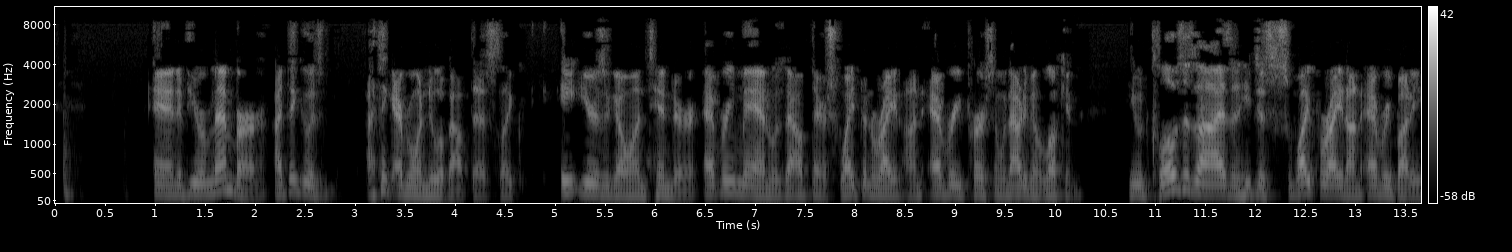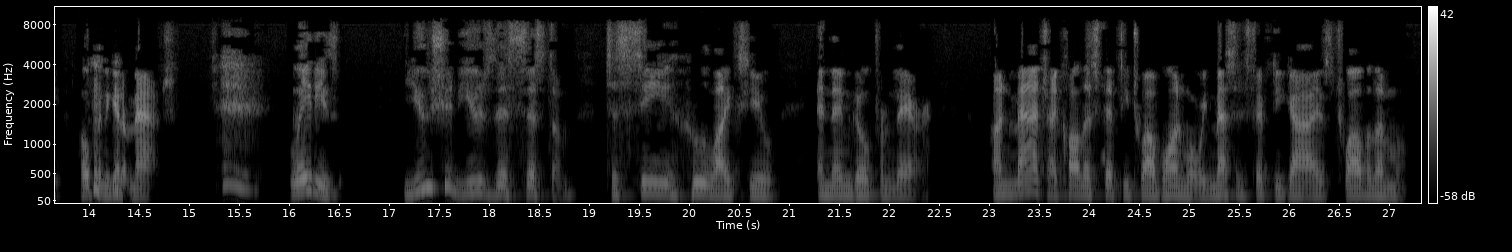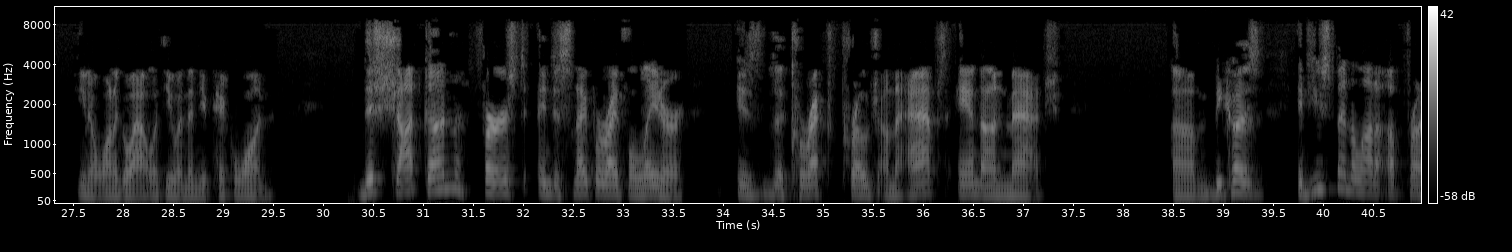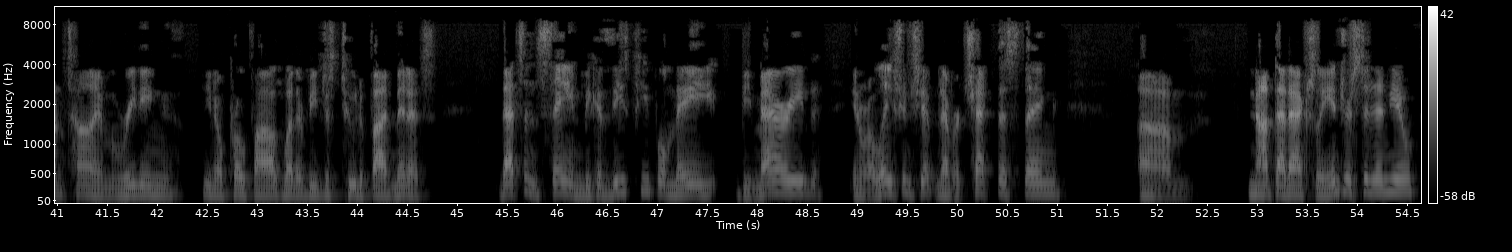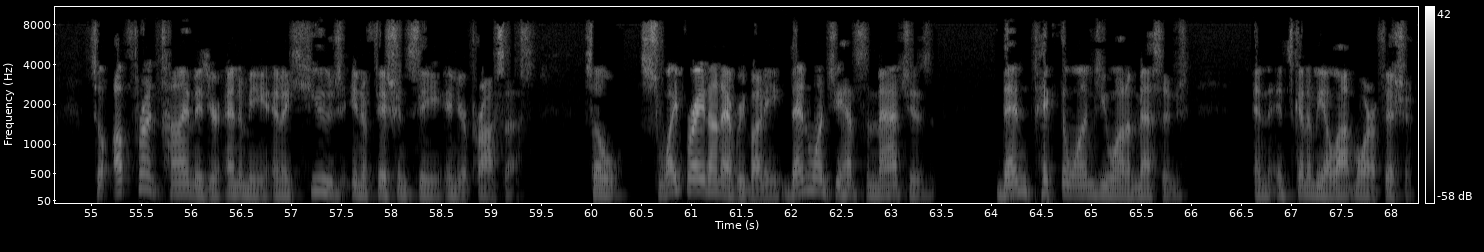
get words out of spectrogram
And if you remember, I think it was, I think everyone knew about this. Like eight years ago on Tinder, every man was out there swiping right on every person without even looking. He would close his eyes and he'd just swipe right on everybody, hoping to get a match. Ladies, you should use this system to see who likes you and then go from there. On Match, I call this 50-12-1 where we message 50 guys, 12 of them you know, want to go out with you and then you pick one. This shotgun first into sniper rifle later is the correct approach on the apps and on match. Um, because if you spend a lot of upfront time reading, you know, profiles, whether it be just two to five minutes, that's insane because these people may be married, in a relationship, never check this thing, um, not that actually interested in you. So upfront time is your enemy and a huge inefficiency in your process. So swipe right on everybody. Then once you have some matches, then pick the ones you want to message and it's going to be a lot more efficient.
